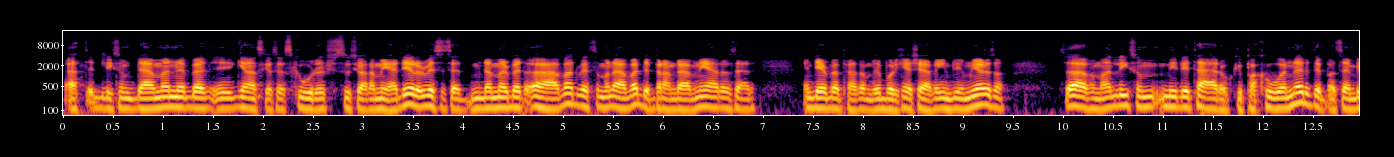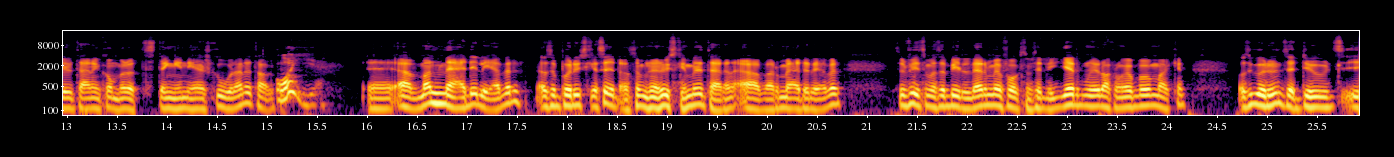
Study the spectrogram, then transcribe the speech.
att liksom där man börjat granska så här, skolors sociala medier och det visar sig att där man har börjat öva, vet, så man övar det brandövningar och så här, en del börjar prata om det, borde kanske öva inrymningar och så så övar man liksom militärockupationer typ att sen militären kommer och stänger ner skolan ett tag. Typ. Oj! Eh, övar man med elever, alltså på ryska sidan som den ryska militären övar med elever. Så det finns en massa bilder med folk som ligger med raklånga på marken. Och så går det runt såhär dudes i,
